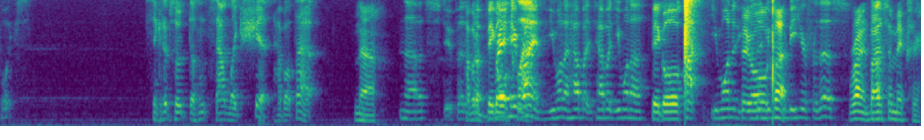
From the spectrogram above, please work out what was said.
voice. Sync it up so it doesn't sound like shit. How about that? Nah. No, that's stupid. How about a big Ray- old Hey clap? Ryan, you wanna? How about? How about you wanna? Big old clap. You wanted. Big you said old you wanted clap. to be here for this. Ryan, buy us a mixer.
